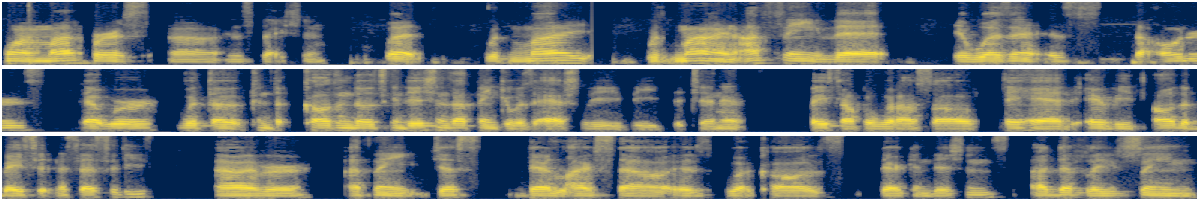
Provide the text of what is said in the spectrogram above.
on my first uh, inspection, but with my with mine, I think that it wasn't as the owners that were with the causing those conditions. I think it was actually the the tenant. Based off of what I saw, they had every all the basic necessities. However, I think just their lifestyle is what caused their conditions. I definitely seen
